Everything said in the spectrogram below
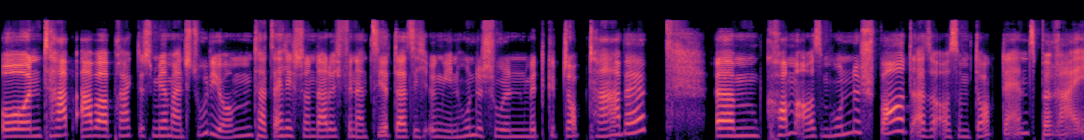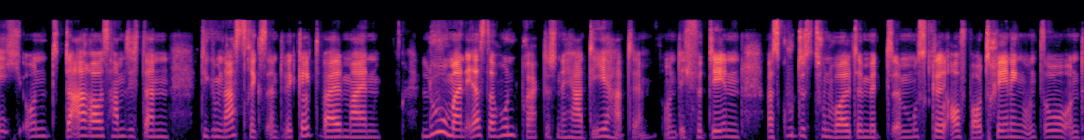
und habe aber praktisch mir mein Studium tatsächlich schon dadurch finanziert, dass ich irgendwie in Hundeschulen mitgejobbt habe. Ähm, komme aus dem Hundesport, also aus dem Dog Dance Bereich und daraus haben sich dann die Gymnastics entwickelt, weil mein Lou, mein erster Hund, praktisch eine HD hatte und ich für den was Gutes tun wollte mit äh, Muskelaufbautraining und so und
